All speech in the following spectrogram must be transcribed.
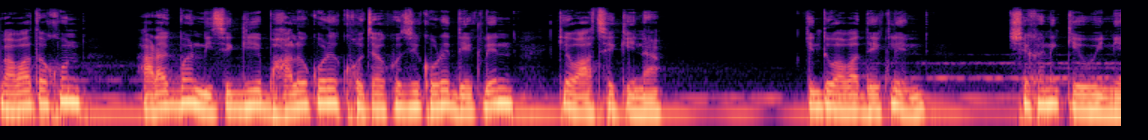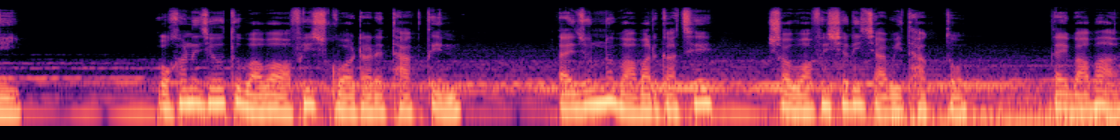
বাবা তখন আরেকবার নিচে গিয়ে ভালো করে খোঁজাখুঁজি করে দেখলেন কেউ আছে কি না কিন্তু বাবা দেখলেন সেখানে কেউই নেই। ওখানে যেহেতু বাবা অফিস কোয়ার্টারে থাকতেন, তাই জন্য বাবার কাছে সব অফিসেরই চাবি থাকতো। তাই বাবা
